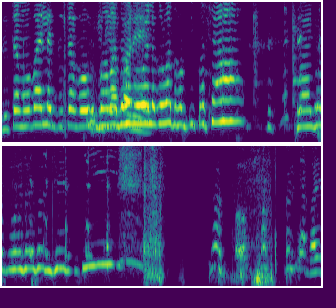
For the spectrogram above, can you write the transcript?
দুটা মোবাইলে দুটা বউ ভিডিও বাবা করে। মোবাইলে করবা ধর পিপাসা বাবা মোবাইলে ধর ইয়া বাইরে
